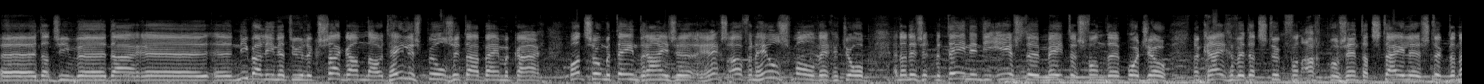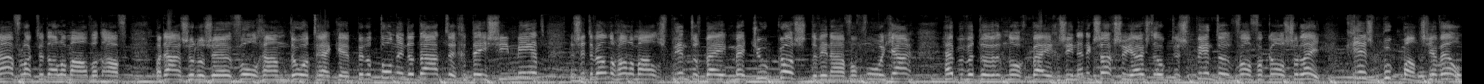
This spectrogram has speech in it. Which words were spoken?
Uh, dan zien we daar uh, uh, Nibali natuurlijk, Sagan. Nou, het hele spul zit daar bij elkaar. Want zometeen draaien ze rechtsaf een heel smal weggetje op. En dan is het meteen in die eerste meters van de Poggio. Dan krijgen we dat stuk van 8%, dat steile stuk. Daarna vlakt het allemaal wat af. Maar daar zullen ze vol gaan doortrekken. Peloton inderdaad gedecimeerd. Er zitten wel nog allemaal sprinters bij. Matthew Goss, de winnaar van vorig jaar, hebben we er nog bij gezien. En ik zag zojuist ook de sprinter van Vakantie Soleil. Chris Boekmans, jawel.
